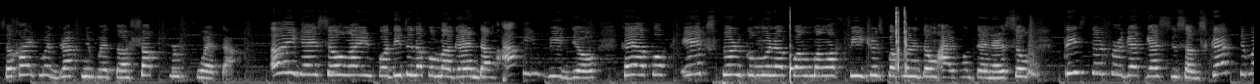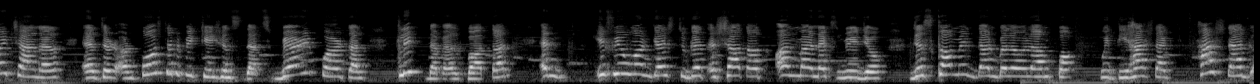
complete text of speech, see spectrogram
So, kahit ma-drop niyo po ito, shockproof po ito. Okay guys, so ngayon po, dito na po maganda aking video. Kaya po, i-explore ko muna po ang mga features pa po nitong iPhone XR. So, please don't forget guys to subscribe to my channel and turn on post notifications. That's very important. Click the bell button. And if you want guys to get a shoutout on my next video, just comment down below lang po with the hashtag, hashtag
